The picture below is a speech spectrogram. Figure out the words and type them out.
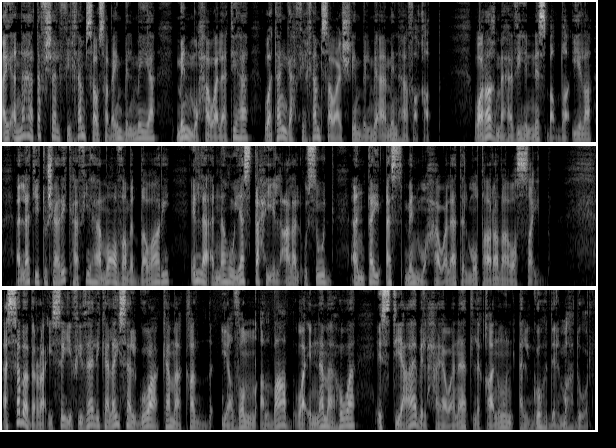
أي أنها تفشل في 75% من محاولاتها وتنجح في 25% منها فقط ورغم هذه النسبة الضئيلة التي تشاركها فيها معظم الضواري إلا أنه يستحيل على الأسود أن تيأس من محاولات المطاردة والصيد. السبب الرئيسي في ذلك ليس الجوع كما قد يظن البعض وإنما هو استيعاب الحيوانات لقانون الجهد المهدور.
